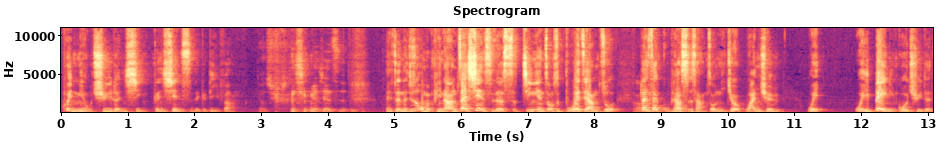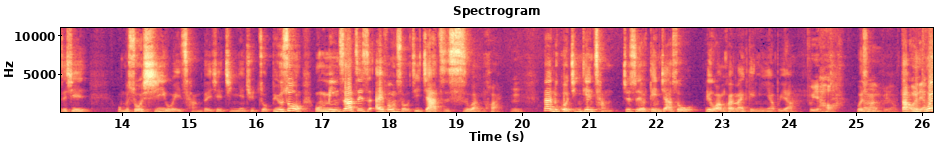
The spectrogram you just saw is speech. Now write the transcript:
会扭曲人性跟现实的一个地方。有趣，新跟现实的地方。哎、欸，真的就是我们平常在现实的是经验中是不会这样做，嗯、但是在股票市场中，你就完全违违背你过去的这些我们所习以为常的一些经验去做。比如说，我们明知道这只 iPhone 手机价值四万块，嗯，那如果今天厂就是有店家说我六万块卖给你，你要不要？不要，为什么不要？当然我不会，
